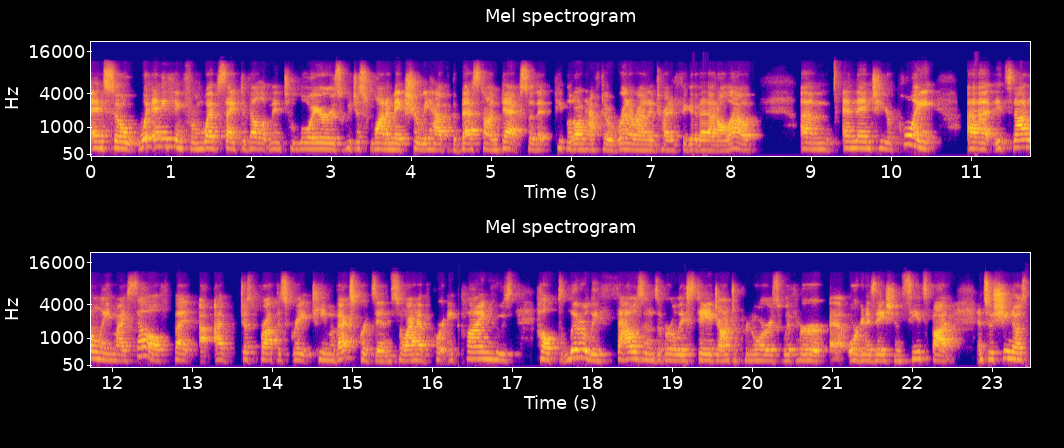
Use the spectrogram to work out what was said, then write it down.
and so what, anything from website development to lawyers we just want to make sure we have the best on deck so that people don't have to run around and try to figure that all out. Um, and then to your point uh, it's not only myself, but I've just brought this great team of experts in. So I have Courtney Klein, who's helped literally thousands of early stage entrepreneurs with her uh, organization SeedSpot. And so she knows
